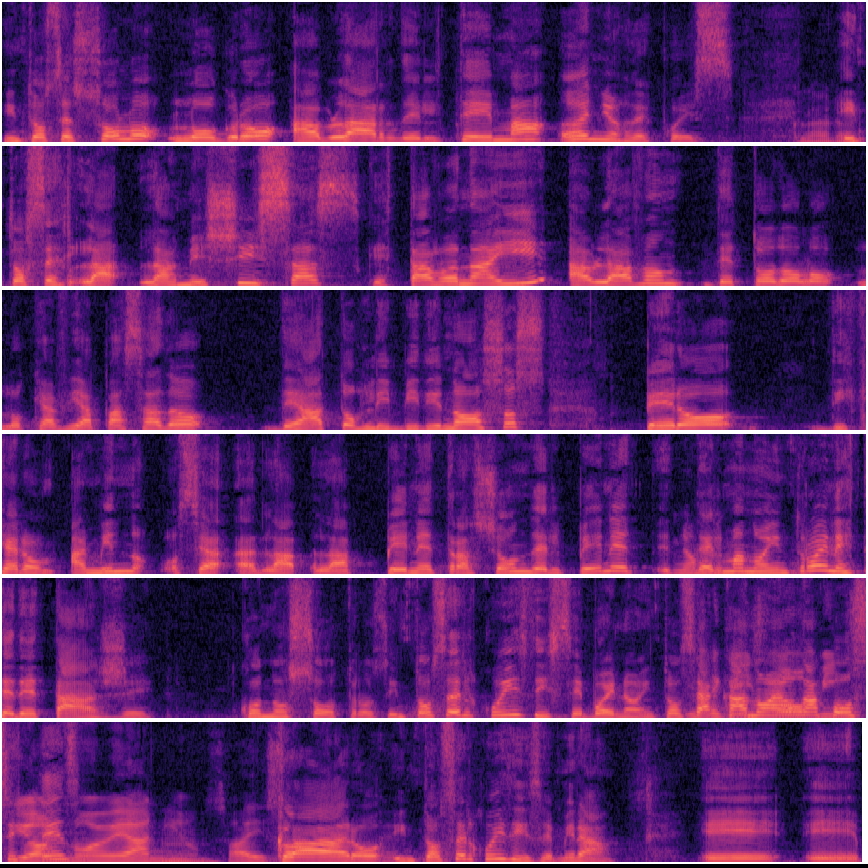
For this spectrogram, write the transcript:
Entonces solo logró hablar del tema años después. Claro. Entonces la- las mellizas que estaban ahí hablaban de todo lo, lo que había pasado, de actos libidinosos, pero dijeron, a mí, no, o sea, la, la penetración del pene, eh, No. Telma no entró en este detalle con nosotros. Entonces el juez dice, bueno, entonces Dice acá no hay una consistencia. nueve años a eso. Claro, entonces el juez dice, mira, eh, eh,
